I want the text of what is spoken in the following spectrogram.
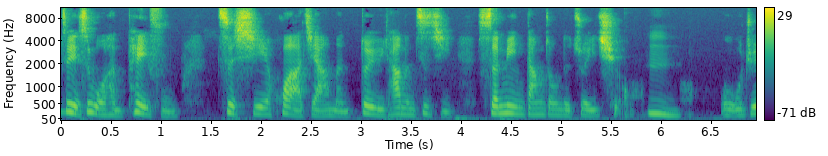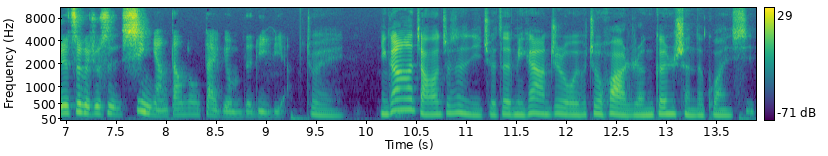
这也是我很佩服这些画家们对于他们自己生命当中的追求。嗯。我我觉得这个就是信仰当中带给我们的力量。对你刚刚讲到，就是你觉得米开朗基罗就画人跟神的关系，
